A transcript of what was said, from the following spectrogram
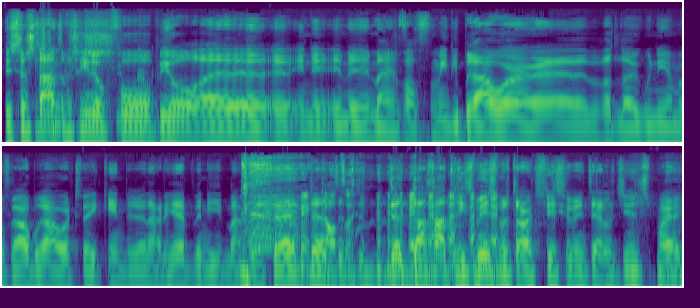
Dus dan staat er misschien ook voor op, joh, eh, eh, in, in, in mijn geval familie Brouwer. eh, wat leuk, meneer, mevrouw Brouwer, twee kinderen. Nou, die hebben we niet. Maar goed, dan gaat er iets mis met artificial intelligence. Maar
